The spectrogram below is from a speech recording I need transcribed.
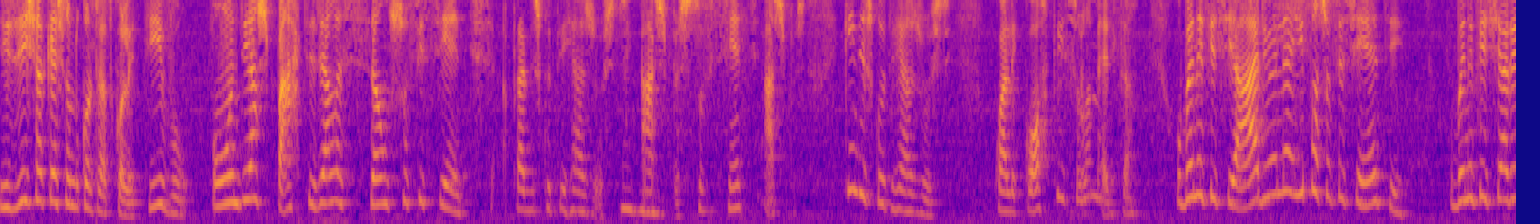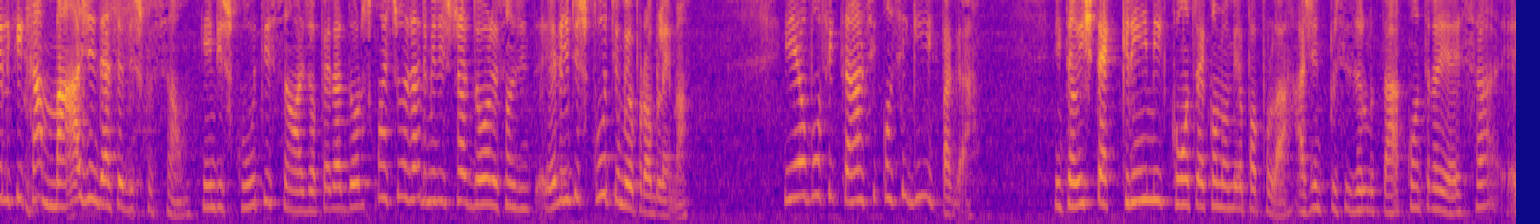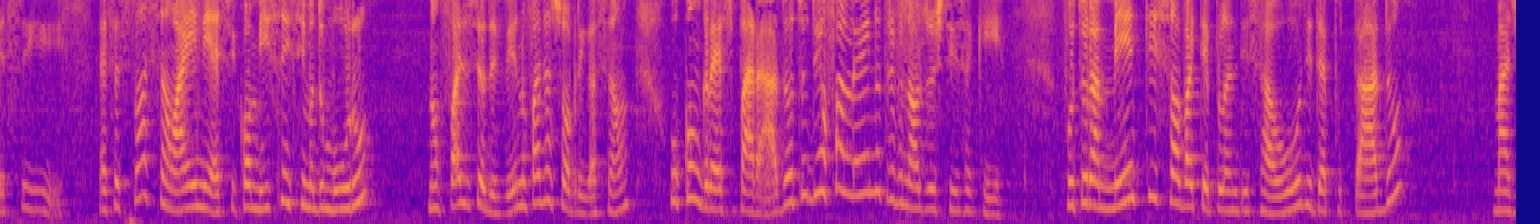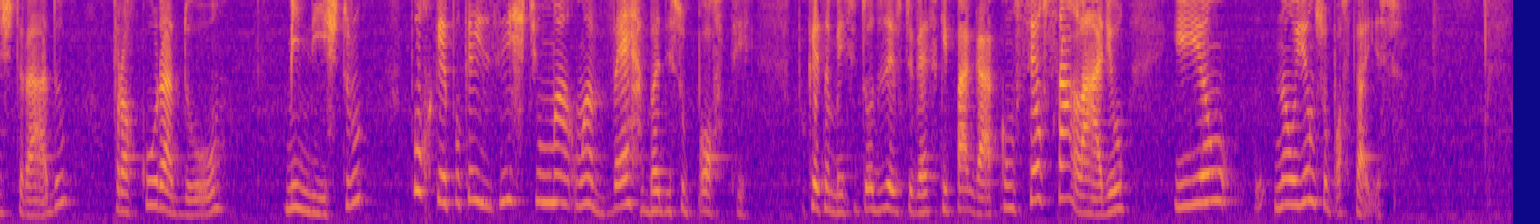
Existe a questão do contrato coletivo, onde as partes elas são suficientes para discutir reajuste. Uhum. Aspas, suficiente, aspas. Quem discute reajuste? Qualicorp e Sul América. O beneficiário ele é hipossuficiente o beneficiário ele fica à margem dessa discussão. Quem discute são as operadoras com as suas administradoras, são, eles discutem o meu problema. E eu vou ficar se conseguir pagar. Então, isto é crime contra a economia popular. A gente precisa lutar contra essa, esse, essa situação. A ANS ficou missa em cima do muro, não faz o seu dever, não faz a sua obrigação. O Congresso parado. Outro dia eu falei no Tribunal de Justiça aqui. Futuramente só vai ter plano de saúde deputado, magistrado, procurador, ministro. Por quê? Porque existe uma, uma verba de suporte. Porque também se todos eles tivessem que pagar com seu salário, iam, não iam suportar isso.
